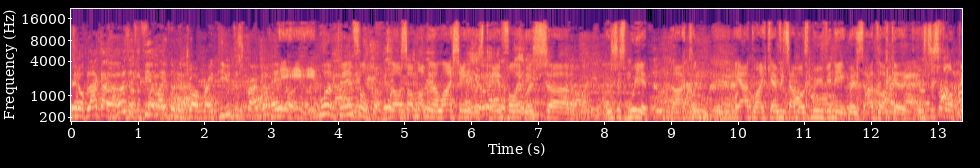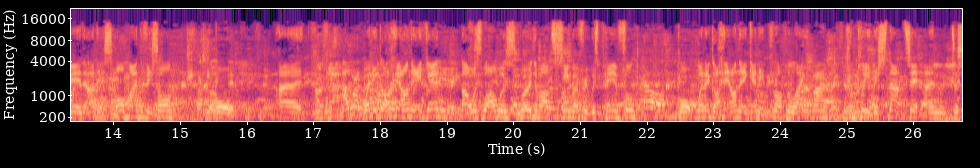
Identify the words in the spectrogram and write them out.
you know, black eyes. What does it feel like when your jaw breaks? Can you describe the pain? it, it wasn't painful, you know, so I'm not going to lie saying it was painful. It was um, it was just weird. I couldn't. It had like every time I was moving, it was had like a. It was just floppy. It had its own mind of its own. But uh, when it got hit on it again, that was what I was worried about to see whether it was painful. But when I got hit on it again, it properly like completely snapped it and just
